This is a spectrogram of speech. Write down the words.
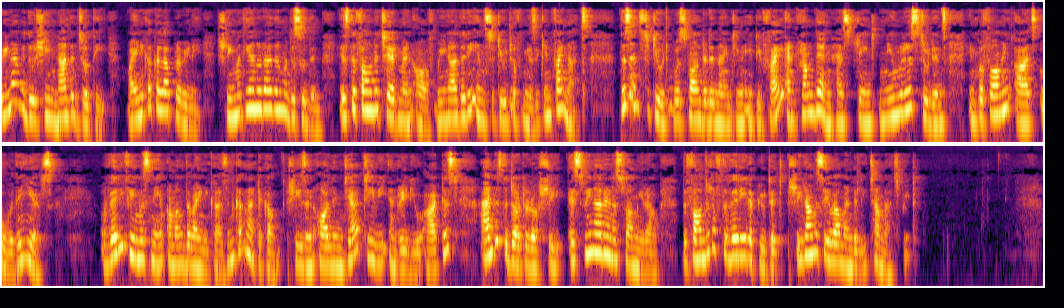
Veena Vidushi Nadajyoti, Vainika Kala Pravine, Srimati Anuradha Madhusudan is the founder chairman of Veenadhari Institute of Music and Fine Arts. This institute was founded in 1985 and from then has trained numerous students in performing arts over the years. A very famous name among the Vainikas in Karnataka. She is an All India TV and radio artist and is the daughter of Sri S.V. Swami Rao, the founder of the very reputed Sri Ramaseva Mandali Chamrajpet.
